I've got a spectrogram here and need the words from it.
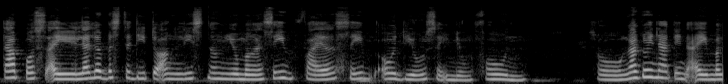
Tapos ay lalabas na dito ang list ng yung mga saved files, saved audio sa inyong phone. So, ang gagawin natin ay mag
